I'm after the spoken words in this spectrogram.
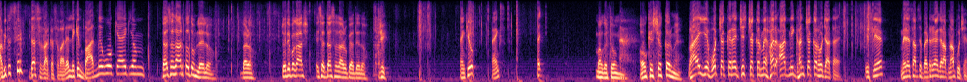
अभी तो सिर्फ़ दस हज़ार का सवाल है लेकिन बाद में वो क्या है कि हम दस हज़ार तो तुम ले लो। बैठो। ज्योति प्रकाश इसे दस हज़ार रुपया दे दो। जी। थैंक यू थैंक्स मगर तुम हो किस चक्कर में? भाई ये वो चक्कर है जिस चक्कर में हर आदमी घन चक्कर हो जाता है। इसलिए मेरे हिसाब से बेटर है अगर आप ना पूछें।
